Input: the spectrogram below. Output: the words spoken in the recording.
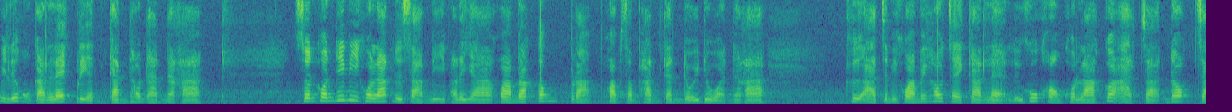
มีเรื่องของการแลกเปลี่ยนกันเท่านั้นนะคะ ส่วนคนที่มีคนรักหรือสามีภรรยาความรักต้องปรับความสัมพันธ์กันโดยด่วนนะคะ คืออาจจะมีความไม่เข้าใจกันแหละ หรือคู่ครองคนรักก็อาจจะนอกใจ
